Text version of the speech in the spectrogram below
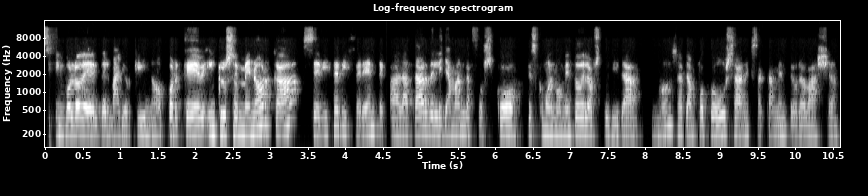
símbolo de- del mallorquín, ¿no? Porque incluso en Menorca se dice diferente. A la tarde le llaman la foscor, que es como el momento de la oscuridad, ¿no? O sea, tampoco usan exactamente hora baja.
